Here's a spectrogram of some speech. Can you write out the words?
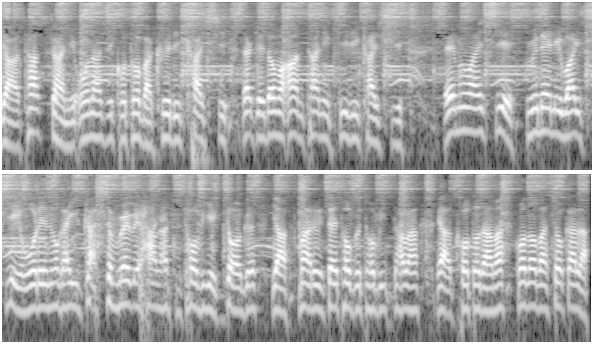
いや、確かに同じ言葉繰り返し。だけどもあんたに切り返し。MIC、胸に YC、俺のが生かしたレベ放つ飛び道具。いや、まるで飛ぶ飛び玉。いや、言霊。この場所から、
